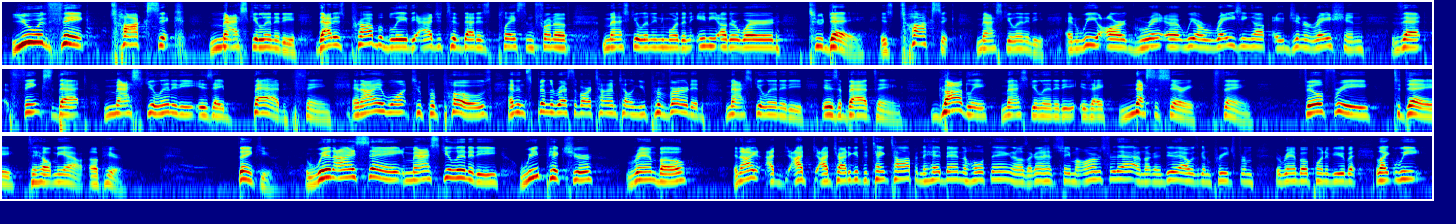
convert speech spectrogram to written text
You would think toxic masculinity. That is probably the adjective that is placed in front of masculinity more than any other word today is toxic masculinity. And we are gra- uh, we are raising up a generation that thinks that masculinity is a bad thing. And I want to propose and then spend the rest of our time telling you perverted masculinity is a bad thing. Godly masculinity is a necessary thing. Feel free today to help me out up here. Thank you. When I say masculinity, we picture Rambo. And I, I, I, I tried to get the tank top and the headband and the whole thing, and I was like, I'm going to have to shave my arms for that. I'm not going to do that. I was going to preach from the Rambo point of view. But, like, we,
